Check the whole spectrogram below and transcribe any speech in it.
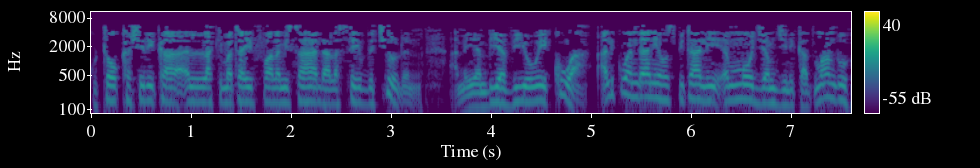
kutoka shirika la kimataifa la misaada la Save the Children ameiambia VOA kuwa alikuwa ndani ya hospitali mmoja mjini Kathmandu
